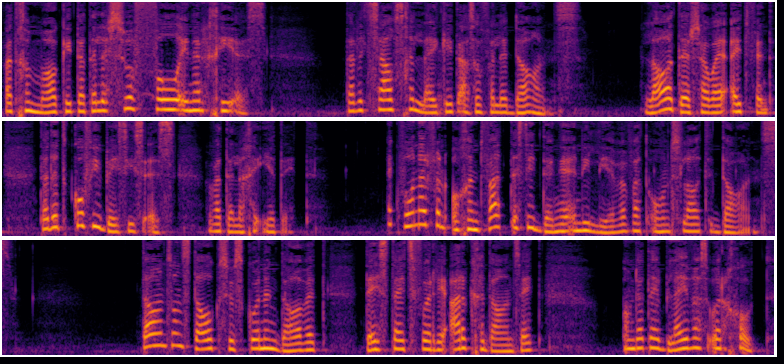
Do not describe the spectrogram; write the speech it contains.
wat gemaak het dat hulle so vol energie is dat dit selfs gelyk het asof hulle dans. Later sou hy uitvind dat dit koffiebessies is wat hulle geëet het. Ek wonder vanoggend wat is die dinge in die lewe wat ons laat dans? Dans ons dalk soos koning Dawid destyds voor die ark gedans het omdat hy bly was oor God.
